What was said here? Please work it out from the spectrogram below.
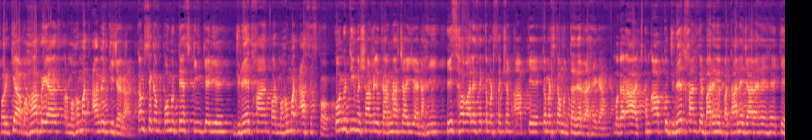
और क्या वहाब रियाज और मोहम्मद आमिर की जगह? कम से कम कौमी टेस्ट टीम के लिए जुनेद खान और मोहम्मद आसिफ को कौमी टीम में शामिल करना चाहिए या नहीं? इस हवाले से कमेंट सेक्शन आपके कमेंट्स का मुंतजर रहेगा। मगर आज हम आपको जुनेद खान के बारे में बताने जा रहे हैं कि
